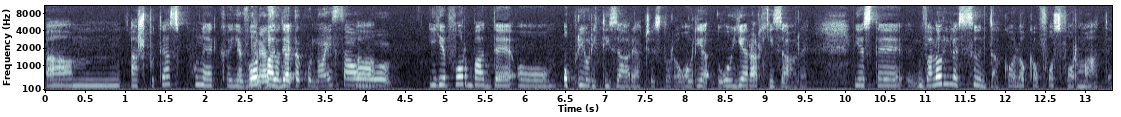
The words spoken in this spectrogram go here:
Um, aș putea spune că e Evoluează vorba de... cu noi sau... Uh, e vorba de o, o prioritizare a acestora, o, o ierarhizare. Este, valorile sunt acolo, că au fost formate.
